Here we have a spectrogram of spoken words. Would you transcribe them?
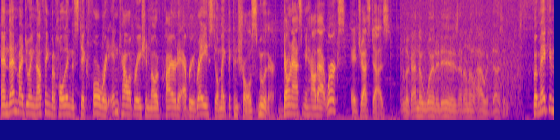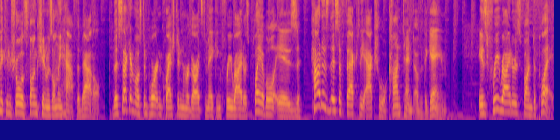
And then by doing nothing but holding the stick forward in calibration mode prior to every race, you'll make the controls smoother. Don't ask me how that works, it just does. Look, I know what it is, I don't know how it does it. But making the controls function was only half the battle. The second most important question in regards to making Freeriders playable is, how does this affect the actual content of the game? Is Free Riders fun to play?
